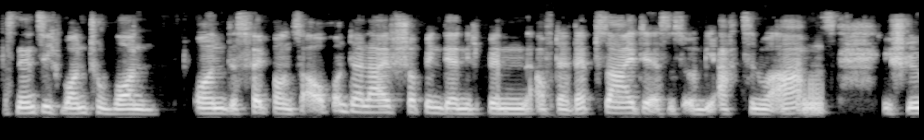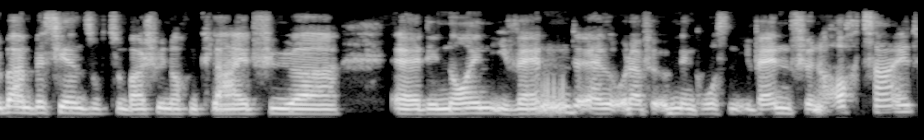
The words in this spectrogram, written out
Das nennt sich One-to-One. -One. Und das fällt bei uns auch unter Live-Shopping, denn ich bin auf der Webseite, es ist irgendwie 18 Uhr abends. Ich stöber ein bisschen, suche zum Beispiel noch ein Kleid für äh, den neuen Event äh, oder für irgendeinen großen Event, für eine Hochzeit.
